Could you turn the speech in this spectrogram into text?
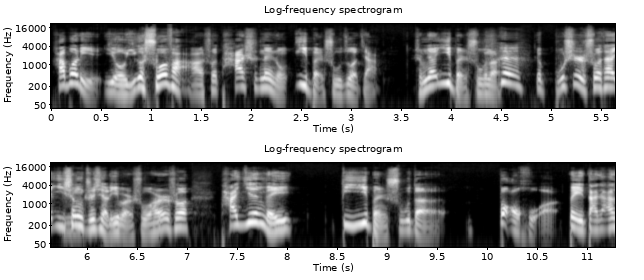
哈伯里有一个说法啊，说他是那种一本书作家。什么叫一本书呢？就不是说他一生只写了一本书，而是说他因为第一本书的爆火被大家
